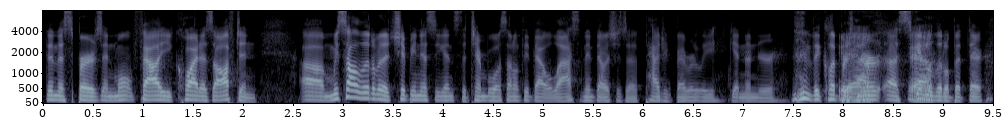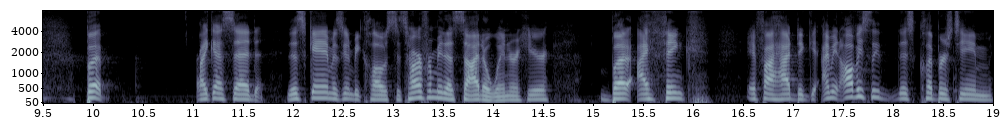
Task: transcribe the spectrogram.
than the Spurs and won't foul you quite as often. Um, we saw a little bit of chippiness against the Timberwolves. I don't think that will last. I think that was just a Patrick Beverley getting under the Clippers' Yeah. ner- uh, skin Yeah. a little bit there. But like I said, this game is going to be close. It's hard for me to decide a winner here, but I think if I had to get, I mean, obviously this Clippers team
